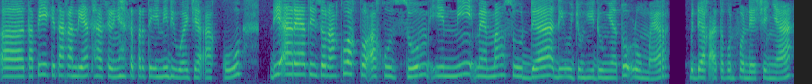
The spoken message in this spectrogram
Uh, tapi kita akan lihat hasilnya seperti ini di wajah aku. Di area T-zone aku waktu aku zoom ini memang sudah di ujung hidungnya tuh lumer bedak ataupun foundationnya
